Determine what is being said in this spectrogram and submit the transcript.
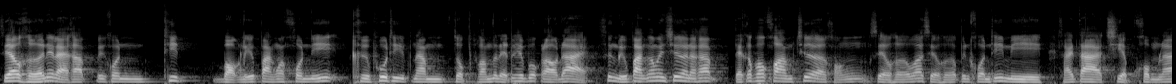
เสี่ยวเหอนี่แหละครับเป็นคนที่ บอกหลิวปังว่าคนนี้คือผู้ที่นำจบความสำเร็จให้พวกเราได้ ซึ่งหลิวปังก็ไม่เชื่อนะครับ แต่ก็เพราะความเชื่อของเสี่ยวเหอว่าเสี่ยวเหอเป็นคนที่มีสายตาเฉียบคมและ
